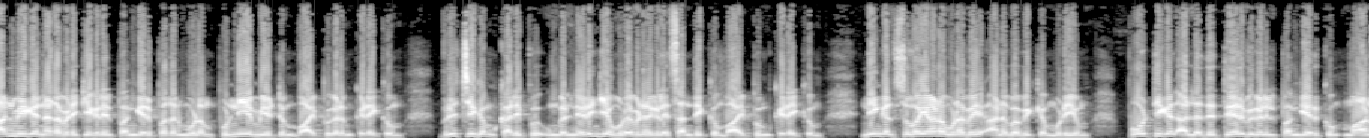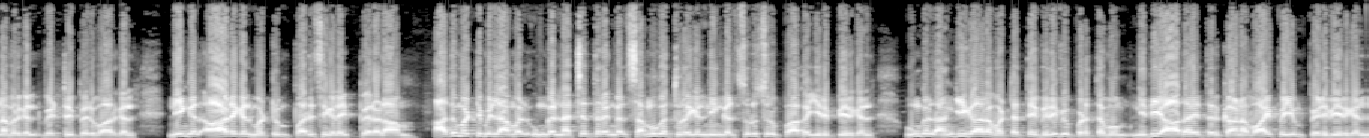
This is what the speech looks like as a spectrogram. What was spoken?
ஆன்மீக நடவடிக்கைகளில் பங்கேற்பதன் மூலம் புண்ணியம் ஈட்டும் வாய்ப்புகளும் கிடைக்கும். விருச்சிகம் கழிப்பு உங்கள் நெருங்கிய உறவினர்களை சந்திக்கும் வாய்ப்பும் கிடைக்கும். நீங்கள் சுவையான உணவை அனுபவிக்க முடியும். போட்டிகள் அல்லது தேர்வுகளில் பங்கேற்கும் மாணவர்கள் வெற்றி பெறுவார்கள். நீங்கள் ஆடைகள் மற்றும் பரிசுகளை பெறலாம். அது மட்டுமில்லாமல் உங்கள் நட்சத்திரங்கள் சமூக துறையில் நீங்கள் சுறுசுறுப்பாக இருப்பீர்கள். உங்கள் அங்கீகார வட்டத்தை விரிவுபடுத்தவும் நிதி ஆதாயத்திற்கான வாய்ப்பையும் பெறுவீர்கள்.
